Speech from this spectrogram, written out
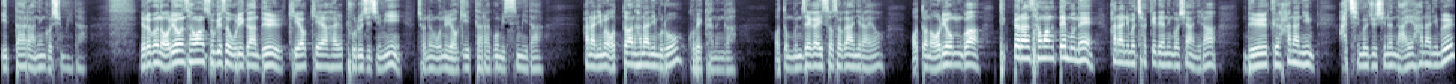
있다라는 것입니다. 여러분 어려운 상황 속에서 우리가 늘 기억해야 할 부르짖음이 저는 오늘 여기 있다라고 믿습니다. 하나님을 어떠한 하나님으로 고백하는가? 어떤 문제가 있어서가 아니라요. 어떤 어려움과 특별한 상황 때문에 하나님을 찾게 되는 것이 아니라 늘 그 하나님, 아침을 주시는 나의 하나님을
